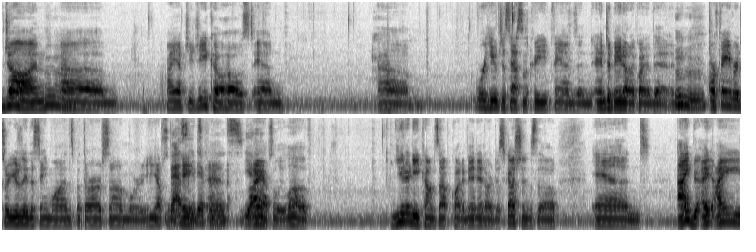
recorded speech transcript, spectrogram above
John, Mhm. um, my FGG co-host, and um, we're huge Assassin's Creed fans and, and debate on it quite a bit. I mean, Mhm. our favorites are usually the same ones, but there are some where he absolutely Vastly hates and yeah. I absolutely love. Unity comes up quite a bit in our discussions, though, and. I I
